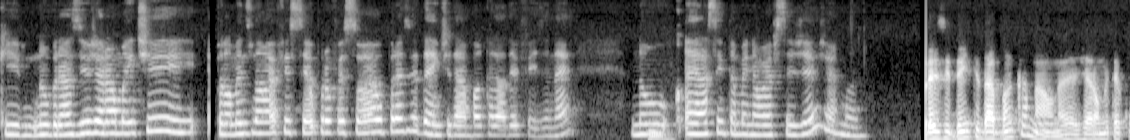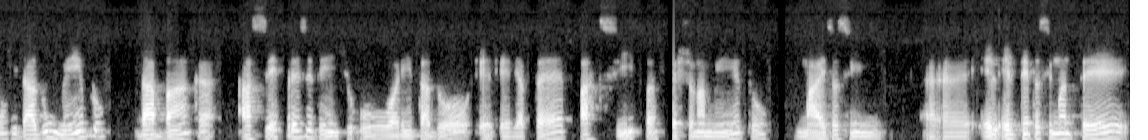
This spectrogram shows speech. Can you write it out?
que no Brasil geralmente, pelo menos na UFC, o professor é o presidente da banca da defesa, né? No, é assim também na UFCG, Germano? Presidente da banca não, né? Geralmente é convidado um membro da banca a ser presidente. O orientador, ele até participa questionamento, mas assim, é, é, ele, ele tenta se manter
